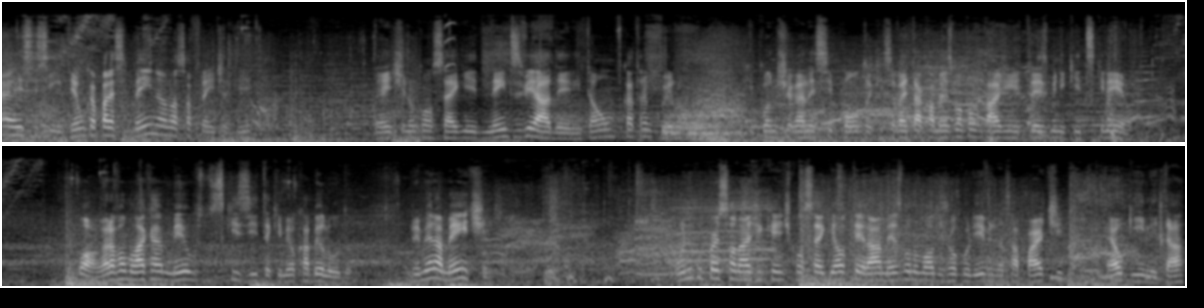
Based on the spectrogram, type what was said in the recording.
É esse sim, tem um que aparece bem na nossa frente aqui. E a gente não consegue nem desviar dele, então fica tranquilo. Que quando chegar nesse ponto aqui, você vai estar com a mesma contagem de 3 mini kits que nem eu. Bom, agora vamos lá que é meio esquisito aqui, meio cabeludo. Primeiramente, o único personagem que a gente consegue alterar, mesmo no modo jogo livre, nessa parte, é o Gimli, tá?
